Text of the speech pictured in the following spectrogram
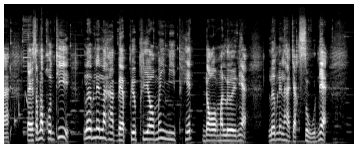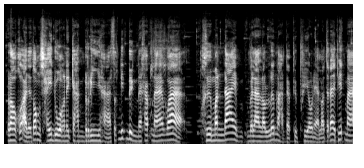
นะ แต่สำหรับคนที่เริ่มเล่นรหัสแบบเพียวๆ ไม่มีเพชรดองมาเลยเนี่ย เริ่มเล่นรหัสจากศูนย์เนี่ย เราก็อาจจะต้องใช้ดวงในการรีหาสักนิดหนึ่งนะครับนะว่าคือมันได้เวลาเราเริ่มรหัสแบบเพียวๆเนี่ยเราจะได้เพชรมา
